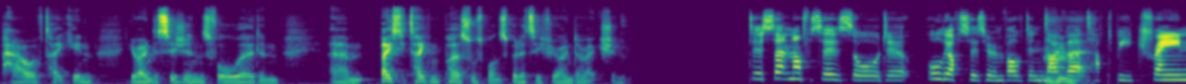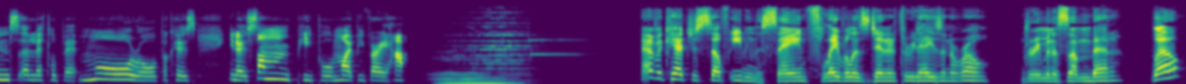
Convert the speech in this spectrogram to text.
power of taking your own decisions forward, and um, basically taking personal responsibility for your own direction. Do certain officers or do all the officers who are involved in Mm-hmm. divert have to be trained a little bit more or because you know some people might be very happy Ever catch yourself eating the same flavorless dinner three days in a row? Dreaming of something better? Well,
